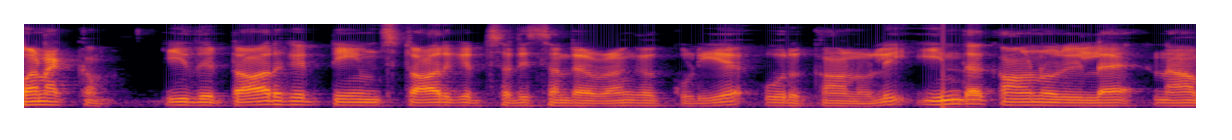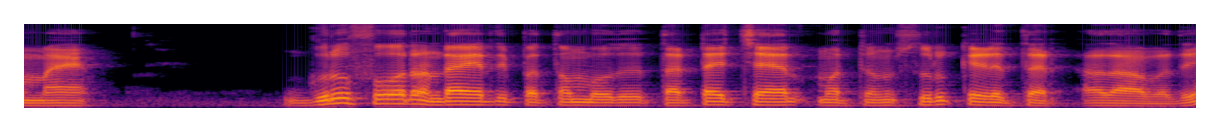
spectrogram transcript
வணக்கம். இது target teams target study centre வழங்கக்கூடிய ஒரு காணொளி. இந்த காணொளியில் நாம் குரூப் ஃபோர் ரெண்டாயிரத்தி பத்தொம்போது தட்டச்சர் மற்றும் சுருக்கெழுத்தர் அதாவது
